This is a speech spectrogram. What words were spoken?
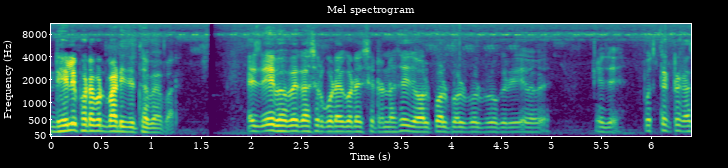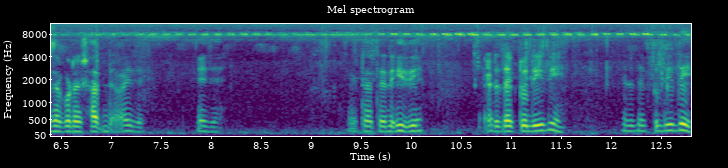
ঢেলি ফটাফট বাড়ি যেতে হবে আবার। এই যে এইভাবে গাছের গোড়ায় গোড়ায় সেটানো আছে, এই যে অল্প অল্প অল্প অল্প করে এইভাবে। এই যে, প্রত্যেকটা গাছের গোড়ায় সার দেওয়া, এই যে এই যে। এটাতে দিয়ে দিই। এটাতে একটু দিয়ে দিই। এটাতে একটু দিয়ে দিই।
